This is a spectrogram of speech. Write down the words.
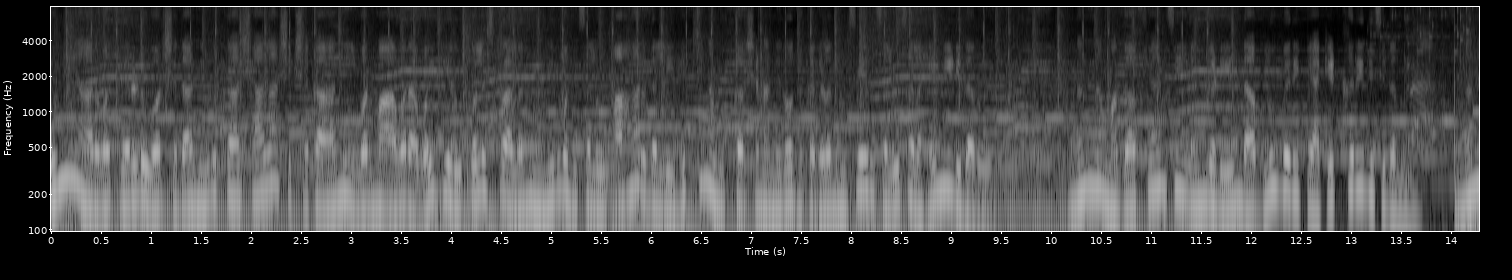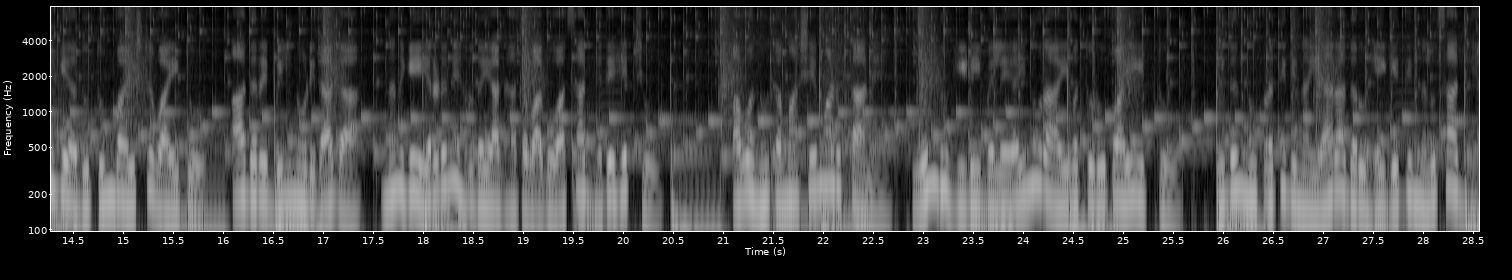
ಪುಣೆಯ ಅರವತ್ತೆರಡು ವರ್ಷದ ನಿವೃತ್ತ ಶಾಲಾ ಶಿಕ್ಷಕ ಅನಿಲ್ ವರ್ಮಾ ಅವರ ವೈದ್ಯರು ಕೊಲೆಸ್ಟ್ರಾಲ್ ಅನ್ನು ನಿರ್ವಹಿಸಲು ಆಹಾರದಲ್ಲಿ ಹೆಚ್ಚಿನ ಉತ್ಕರ್ಷಣ ನಿರೋಧಕಗಳನ್ನು ಸೇರಿಸಲು ಸಲಹೆ ನೀಡಿದರು. ನನ್ನ ಮಗ ಫ್ಯಾನ್ಸಿ ಅಂಗಡಿಯಿಂದ ಬ್ಲೂಬೆರಿ ಪ್ಯಾಕೆಟ್ ಖರೀದಿಸಿದನು. ನನಗೆ ಅದು ತುಂಬಾ ಇಷ್ಟವಾಯಿತು, ಆದರೆ ಬಿಲ್ ನೋಡಿದಾಗ ನನಗೆ ಎರಡನೇ ಹೃದಯಾಘಾತವಾಗುವ ಸಾಧ್ಯತೆ ಹೆಚ್ಚು. ಅವನು ತಮಾಷೆ ಮಾಡುತ್ತಾನೆ. ಒಂದು ಹಿಡಿ ಬೆಲೆ ಐನೂರ ಐವತ್ತು ರೂಪಾಯಿ ಇತ್ತು. ಇದನ್ನು ಪ್ರತಿದಿನ ಯಾರಾದರೂ ಹೇಗೆ ತಿನ್ನಲು ಸಾಧ್ಯ?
